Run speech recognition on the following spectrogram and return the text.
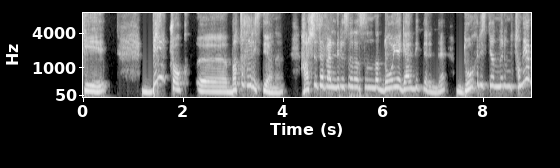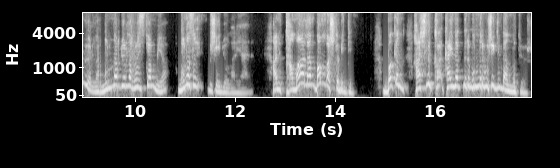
ki birçok e, Batı Hristiyanı Haçlı seferleri sırasında Doğu'ya geldiklerinde Doğu Hristiyanlarını tanıyamıyorlar. Bunlar diyorlar Hristiyan mı ya? Bu nasıl bir şey diyorlar yani? Hani tamamen bambaşka bir din. Bakın Haçlı ka- kaynakları bunları bu şekilde anlatıyor.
